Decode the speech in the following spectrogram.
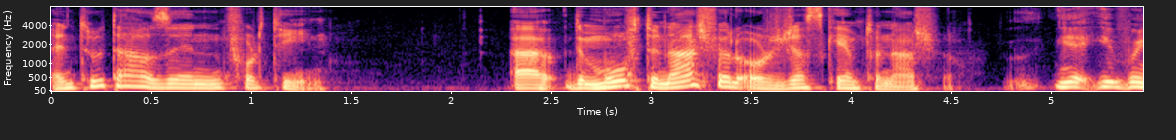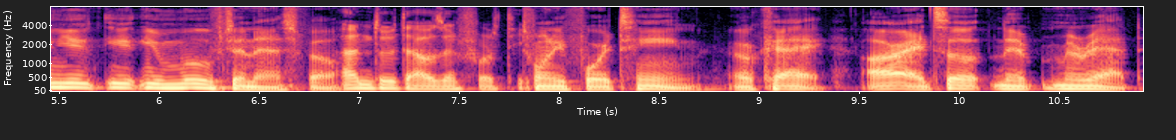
In 2014, uh, the move to Nashville or just came to Nashville Yeah, you, when you, you you moved to Nashville, in 2014. 2014. Okay, all right. So Mirette,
